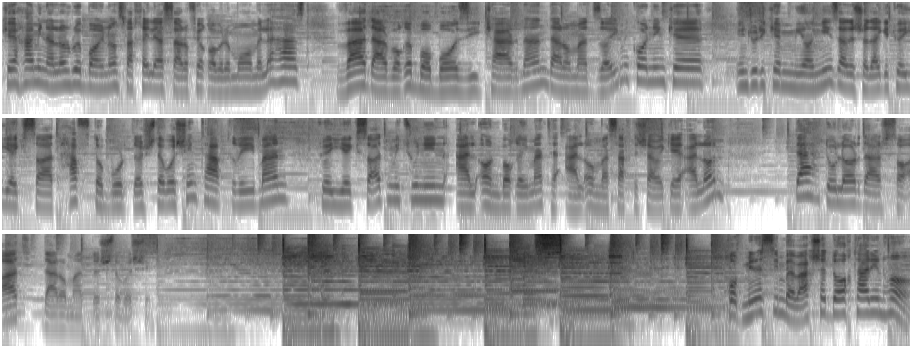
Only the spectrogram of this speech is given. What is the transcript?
که همین الان روی بایننس و خیلی از صرافی قابل معامله هست و در واقع با بازی کردن درآمدزایی می‌کنین که اینجوری که میانی زده شده اگه توی یک ساعت هفت تا برد داشته باشین تقریبا توی یک ساعت می‌تونین الان با قیمت الان و سخت شبکه الان 10 دلار در ساعت درآمد داشته باشین. خب می‌رسیم به بخش داغترین ها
